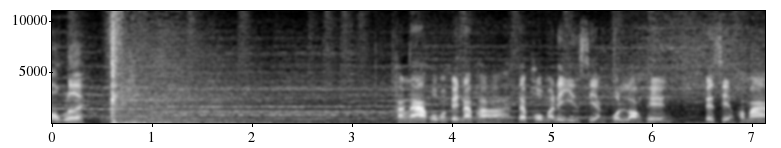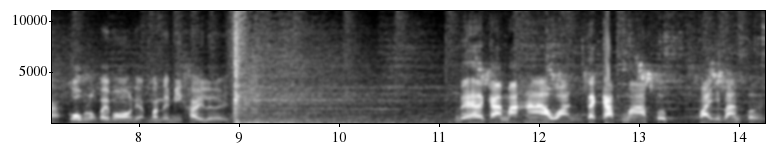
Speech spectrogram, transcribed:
ตกเลยข้างหน้าผมมันเป็นหน้าผา แต่ผมไม่ได้ยินเสียงคนร้องเพลง เป็นเสียงพม่า ก้มลงไปมองเนี่ยมันไม่มีใครเลย ได้ราชการมา 5 วัน แต่กลับมาปุ๊บไฟที่บ้านเปิด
